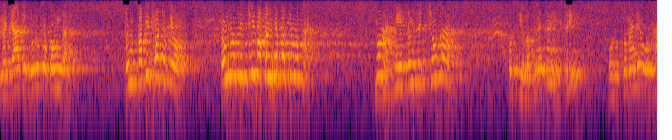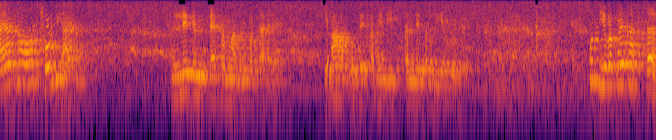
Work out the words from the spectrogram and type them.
मैं जाके गुरु को कहूँगा, तुम पतित हो चुके हो। तुमने उस स्त्री को कंधे पर क्यों उठाया? वो आदमी एकदम से चौंका। उस युवक ने कहा, स्त्री, उसको मैंने उठाया था और छोड़ भी आया। लेकिन ऐसा मालूम पड़ता है कि आप उसे अभी भी कंधे पर लिए हुए उस युवक ने कहा, sir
